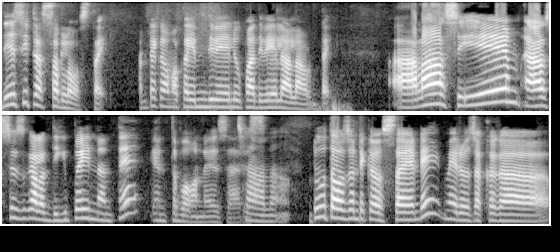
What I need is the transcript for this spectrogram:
దేశీ టస్సర్లో వస్తాయి. అంటే ఒక- ఎనిమిది వేలు పదివేలు అలా ఉంటాయి. అలా సేమ్ యాసిస్గా అలా దిగిపోయిందంటే ఎంత బాగున్నాయో సార్ చాలా. టూ థౌజండ్కి వస్తాయండి. మీరు చక్కగా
